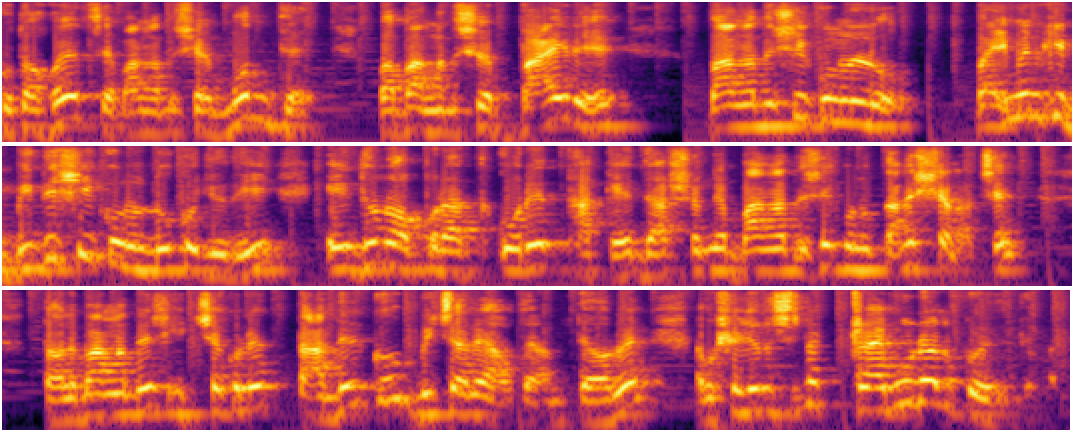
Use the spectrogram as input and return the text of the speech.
কোথাও হয়েছে বাংলাদেশের মধ্যে বা বাংলাদেশের বাইরে, বাংলাদেশি কোনো লোক বা এমনকি বিদেশি কোনো লোকও যদি এই ধরনের অপরাধ করে থাকে, যার সঙ্গে বাংলাদেশে কোনো কানেকশন আছে, তাহলে বাংলাদেশ ইচ্ছা করলে তাদেরকেও বিচারে আওতায় আনতে হবে এবং সেই জন্য সেটা ট্রাইব্যুনাল করে দিতে পারে।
